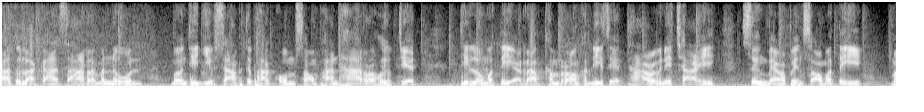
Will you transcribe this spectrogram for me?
9 ตุลาการสารรัฐมนูญเมื่อวันที่ 23 พฤษภาคม 2567 ที่ลงมติรับคำร้องคดีเศรษฐาไว้วินิจฉัย ซึ่งแบ่งออกเป็น 2 มติ ม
